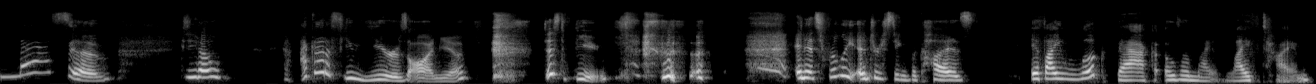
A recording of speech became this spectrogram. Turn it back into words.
massive. Because, you know, I got a few years on you, just a few. and it's really interesting because if I look back over my lifetime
